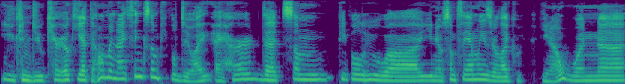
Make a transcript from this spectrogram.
you can do karaoke at the home, and I think some people do. I, I heard that some people who, uh, you know, some families are like, you know, when, uh,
